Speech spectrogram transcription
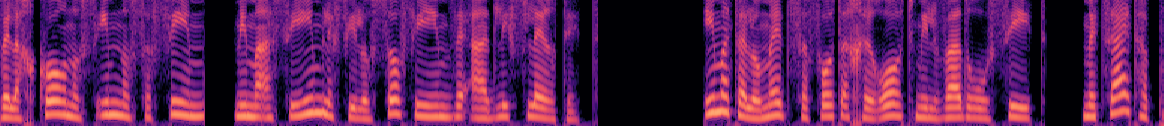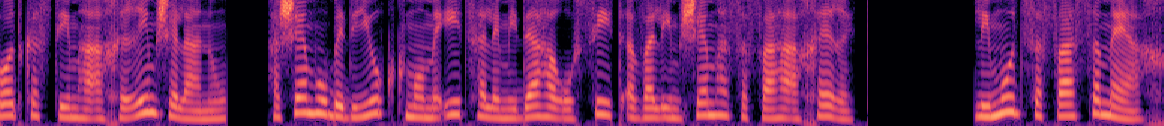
ולחקור נושאים נוספים, ממעשיים לפילוסופיים ועד לפלרטט. אם אתה לומד שפות אחרות מלבד רוסית, מצא את הפודקאסטים האחרים שלנו, השם הוא בדיוק כמו מאיץ הלמידה הרוסית אבל עם שם השפה האחרת. לימוד שפה שמח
